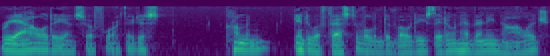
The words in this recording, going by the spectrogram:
reality and so forth. They just come in, into a festival of devotees. They don't have any knowledge.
